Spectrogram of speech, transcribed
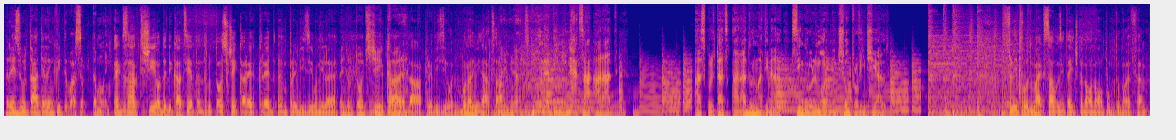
rezultatele în câteva săptămâni. Exact și o dedicație pentru toți cei care cred în previziunile Pentru toți cei care, care... da, previziuni. Bună dimineața! Bună dimineața! Bună dimineața, Arad! Ascultați Aradul Matinal, singurul morning show provincial. Fleetwood Mac s-a auzit aici pe 99.1 FM.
